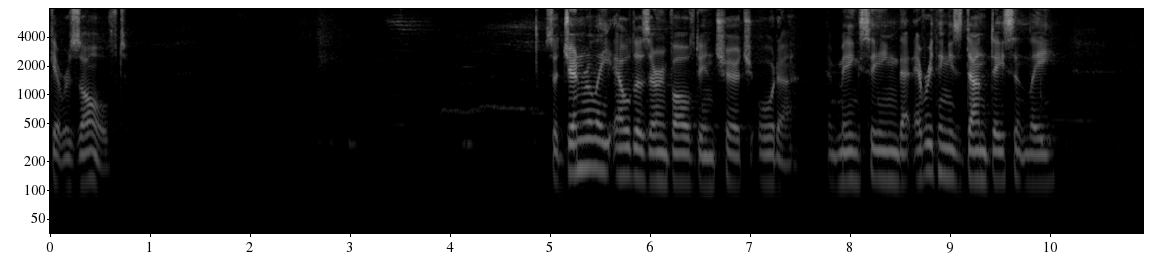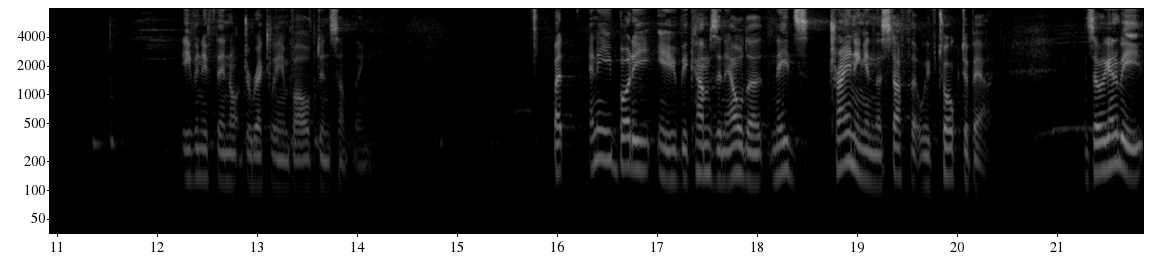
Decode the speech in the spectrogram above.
get resolved. So, generally, elders are involved in church order, meaning seeing that everything is done decently, even if they're not directly involved in something. But anybody who becomes an elder needs training in the stuff that we've talked about. And so we're going to be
